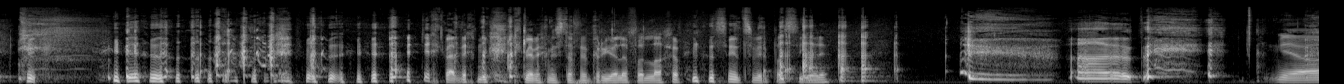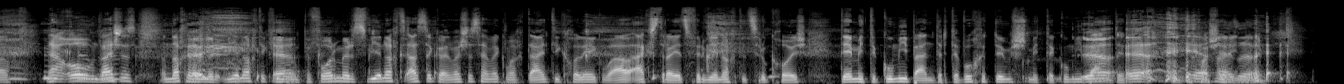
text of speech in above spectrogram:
Ich glaube, ich, ich, glaub, ich müsste dafür brüllen vor Lachen, wenn das jetzt wird passieren. Ja. Nein, oh, und weißt du, und nachher haben wir Weihnachten gefeiert. Und bevor wir das Weihnachtsessen gehen, weißt du, was haben wir gemacht? Der eine Kollege, der auch extra jetzt für Weihnachten zurückgekommen ist, der mit den Gummibändern, der Wochendümmste mit den Gummibändern. Ja, ja. Ja, also. erinnern.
